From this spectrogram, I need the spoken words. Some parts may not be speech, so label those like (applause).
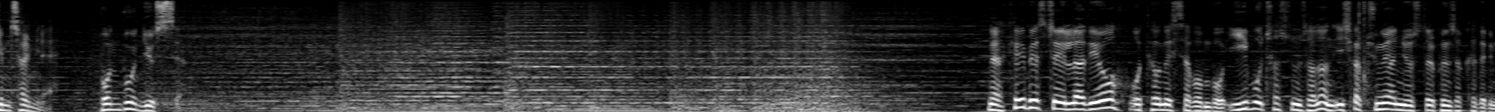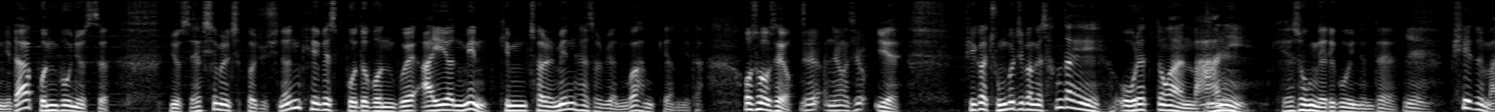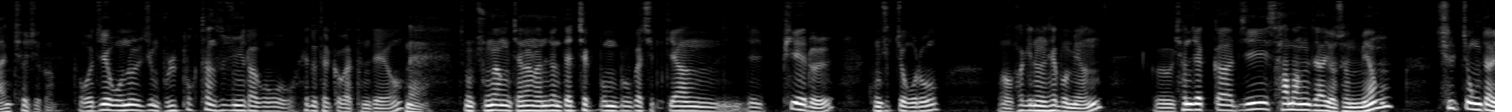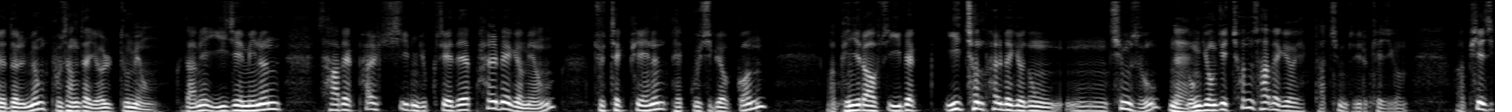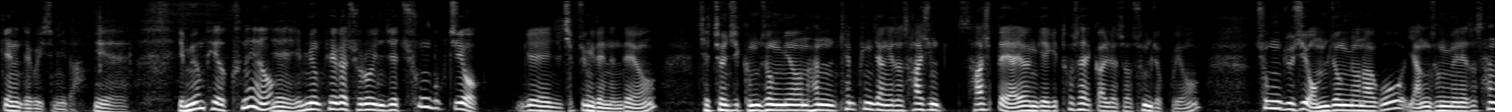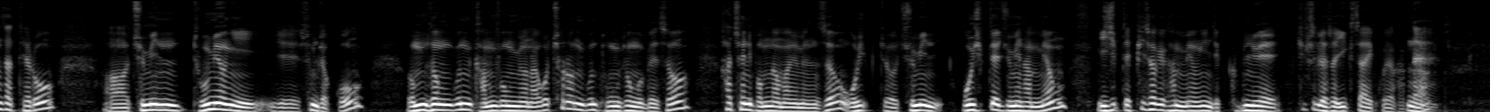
김철민의 본부 뉴스. 네, KBS 제1라디오 오태훈의 시사본부 2부 첫 순서는 이 시각 중요한 뉴스들 분석해드립니다. 본부 뉴스, 뉴스 핵심을 짚어주시는 KBS 보도본부의 아이언민, 김철민 해설위원과 함께합니다. 어서 오세요. 네, 안녕하세요. 예, 비가 중부지방에 상당히 오랫동안 많이 네. 계속 내리고 있는데 예. 피해들 많죠 지금. 그 어제 오늘 지금 물폭탄 수준이라고 해도 될 것 같은데요. 네. 지금 중앙 재난안전대책본부가 집계한 이제 피해를 공식적으로 어, 확인을 해보면 그 현재까지 사망자 6명, 실종자 8명, 부상자 12명, 그 다음에 이재민은 486세대 800여 명, 주택 피해는 190여 건, 어, 비닐하우스 200, 2,800여 동 음, 침수, 네. 농경지 1,400여 헥타 침수 이렇게 지금 어, 피해 집계는 되고 있습니다. 예. 인명 피해가 크네요. 예, 인명 피해가 주로 이제 충북 지역에 이제 집중이 됐는데요. 제천시 금성면 한 캠핑장에서 40, 40대 야영객이 토사에 깔려서 숨졌고요. 충주시 엄정면하고 양성면에서 산사태로 어, 주민 두 명이 이제 숨졌고 음성군 감곡면하고 철원군 동성읍에서 하천이 범람하면서 50, 저 주민 50대 주민 한 명, 20대 피서객 한 명이 이제 급류에 휩쓸려서 익사했고요, 각각. 네.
